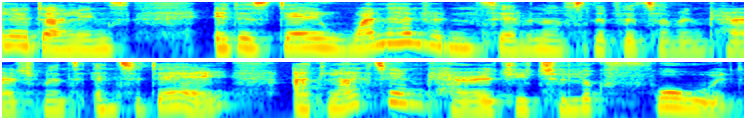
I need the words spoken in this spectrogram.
Hello, darlings. It is day 107 of Snippets of Encouragement, and today I'd like to encourage you to look forward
